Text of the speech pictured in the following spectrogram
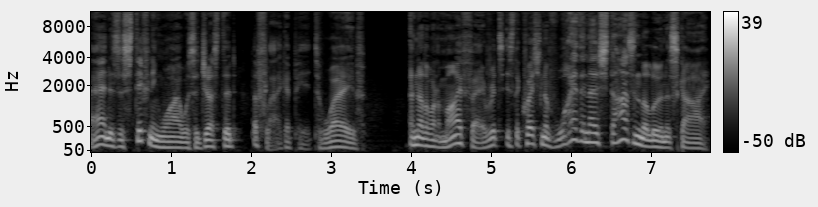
and as a stiffening wire was adjusted, the flag appeared to wave. Another one of my favourites is the question of why there are no stars in the lunar sky.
